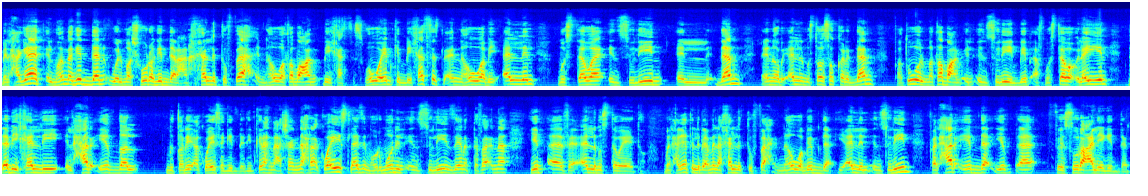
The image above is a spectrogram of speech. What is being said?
من الحاجات المهمة جدا والمشهورة جدا عن خل التفاح إن هو طبعا بيخسس وهو يمكن بيخسس لأن هو بيقلل مستوى إنسولين الدم لأن هو بيقلل مستوى سكر الدم فطول ما طبعا الإنسولين بيبقى في مستوى قليل ده بيخلي الحرق يفضل بطريقة كويسة جدا. يمكن إحنا عشان نحرق كويس لازم هرمون الإنسولين زي ما اتفقنا يبقى في أقل مستوياته. ومن الحاجات اللي بيعملها خل التفاح إن هو بيبدأ يقلل الإنسولين فالحرق يبدأ يبقى في صورة عالية جدا.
